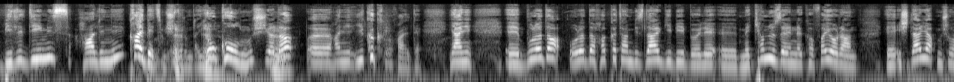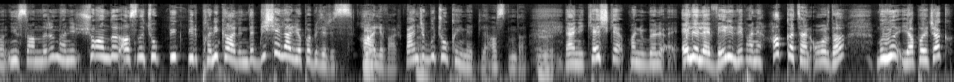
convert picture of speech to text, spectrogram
bildiğimiz halini kaybetmiş evet, durumda. Evet. Yok olmuş ya evet. da e, hani yıkık halde. Yani e, burada orada hakikaten bizler gibi böyle e, mekan üzerine kafa yoran e, işler yapmış olan insanların hani şu anda aslında çok büyük bir panik halinde bir şeyler yapabiliriz hali evet. var. Bence evet. bu çok kıymetli aslında. Evet. Yani keşke hani hani böyle el ele verilip hani hakikaten orada bunu yapacak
